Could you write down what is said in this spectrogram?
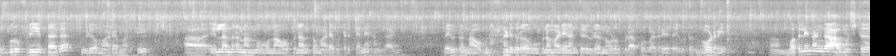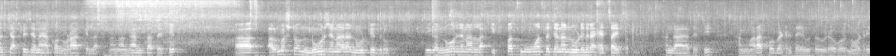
ಇಬ್ಬರು ಫ್ರೀ ಇದ್ದಾಗ ವಿಡಿಯೋ ಮಾಡೇ ಮಾಡ್ತೀವಿ. ಇಲ್ಲಾಂದ್ರೆ ನಾನು, ನಾವು ಒಬ್ಬನಂತೂ ಮಾಡೇ ಬಿಟ್ಟಿರ್ತೇನೆ. ಹಾಗಾಗಿ ದಯವಿಟ್ಟು ನಾವು ಒಬ್ಬನ ಮಾಡಿದ್ರು ಒಬ್ಬನ ಮಾಡೀನಿ ಅಂತೇಳಿ ವಿಡಿಯೋ ನೋಡೋದು ಬಿಡಕ್ಕೆ ಹೋಗ್ಬೇಡ್ರಿ. ದಯವಿಟ್ಟು ನೋಡಿರಿ. ಮೊದಲಿನಂಗೆ ಆಲ್ಮೋಸ್ಟ್ ಜಾಸ್ತಿ ಜನ ಯಾಕೋ ನೋಡಾತಿಲ್ಲ. ನಂಗೆ ಹಂಗೆ ಅನ್ಸತೈತಿ. ಆಲ್ಮೋಸ್ಟ್ ಒಂದು ನೂರು ಜನರ ನೋಡ್ತಿದ್ರು. ಈಗ ನೂರು ಜನ ಅಲ್ಲ ಇಪ್ಪತ್ತು ಮೂವತ್ತು ಜನ ನೋಡಿದ್ರೆ ಹೆಚ್ಚಾಯಿತು. ಹಂಗೆ ಆಗತೈತಿ ಹಂಗೆ ಮಾಡಕ್ಕೆ ಹೋಗ್ಬೇಡ್ರಿ ದಯವಿಟ್ಟು ವಿಡಿಯೋಗಳು ನೋಡಿರಿ.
